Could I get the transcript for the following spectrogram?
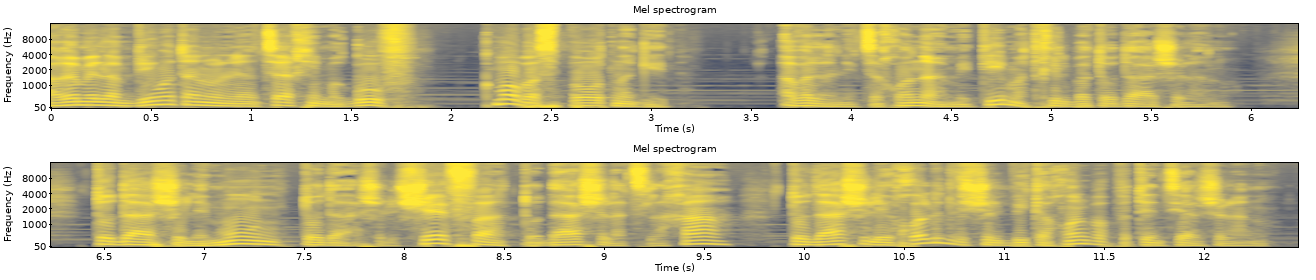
הרי מלמדים אותנו לנצח עם הגוף, כמו בספורט נגיד, אבל הניצחון האמיתי מתחיל בתודעה שלנו. תודעה של אמון, תודעה של שפע, תודעה של הצלחה, תודעה של יכולת ושל ביטחון בפוטנציאל שלנו.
